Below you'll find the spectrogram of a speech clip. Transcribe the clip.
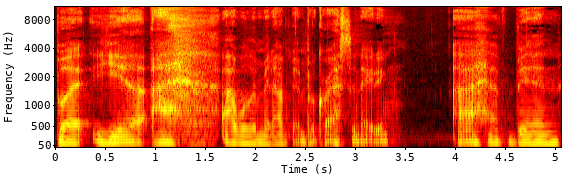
But yeah, I I will admit I've been procrastinating. I have been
